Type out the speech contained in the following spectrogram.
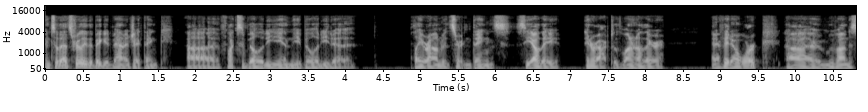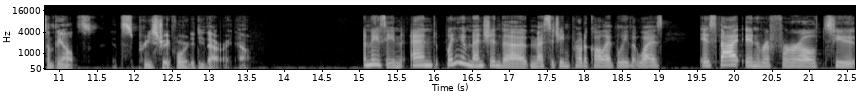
and so that's really the big advantage, I think, uh, flexibility and the ability to play around with certain things, see how they interact with one another. And if they don't work, uh, move on to something else. It's pretty straightforward to do that right now. Amazing. And when you mentioned the messaging protocol, I believe it was, is that in referral to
